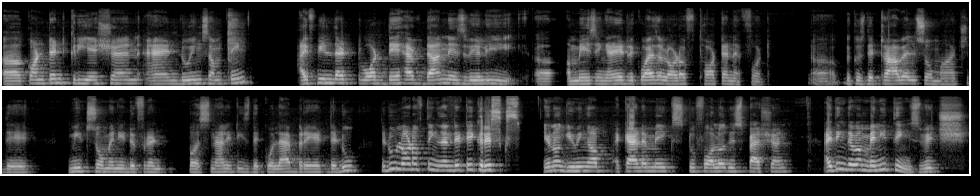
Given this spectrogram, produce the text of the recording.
uh, content creation and doing something, I feel that what they have done is really uh, amazing and it requires a lot of thought and effort uh, because they travel so much, they meet so many different personalities, they collaborate, they do they do a lot of things and they take risks, you know, giving up academics to follow this passion. I think there were many things which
